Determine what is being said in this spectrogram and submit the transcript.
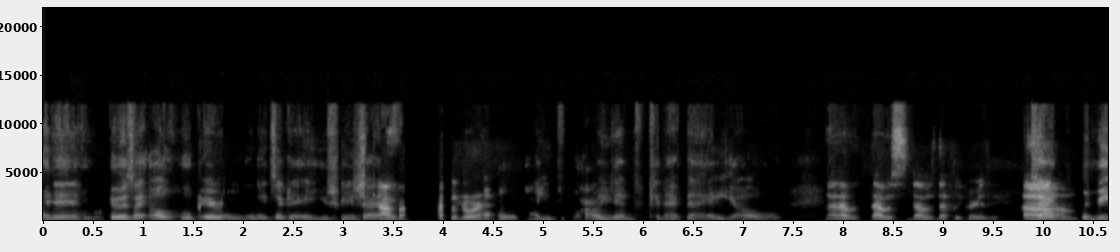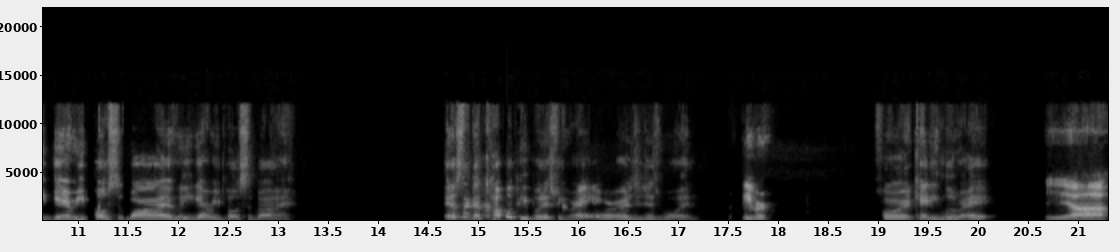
And then it was like, oh, hoop earring, and they took an AU screenshot. Yeah, Michael Jordan. Oh, how you how you didn't connect that? Hey yo. Nah, that was that was that was definitely crazy. Um, out getting reposted by who you got reposted by? It was like a couple people this week, right? Or is it just one? Fever for Katie Lou, right? Yeah.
